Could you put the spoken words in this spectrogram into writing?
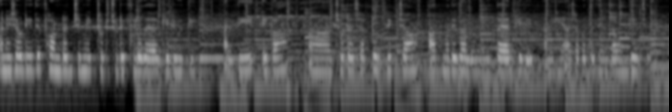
आणि शेवटी इथे फॉन्डनची मी एक छोटी छोटी फुलं तयार केली होती आणि ती एका छोट्याशा टूथपिकच्या आतमध्ये घालून तयार केलीत आणि हे अशा पद्धतीने लावून घ्यायचे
